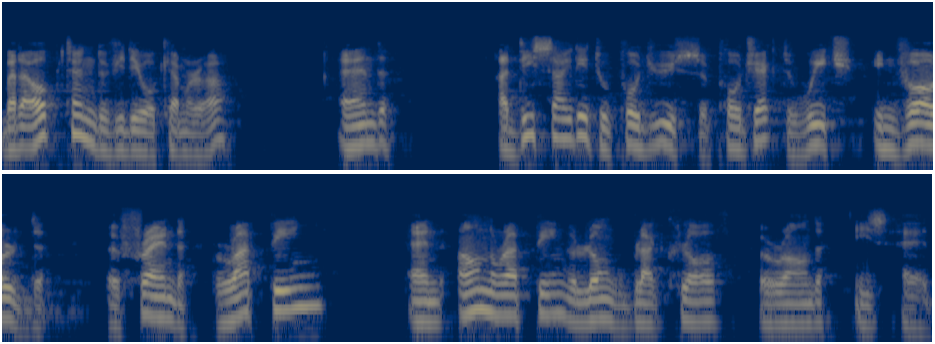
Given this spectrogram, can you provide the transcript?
but I obtained a video camera and I decided to produce a project which involved a friend wrapping and unwrapping a long black cloth around his head.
